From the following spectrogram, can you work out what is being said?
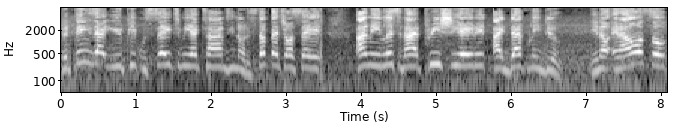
the things that you people say to me at times, you know, the stuff that y'all say, I mean, listen, I appreciate it. I definitely do. You know, and I also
